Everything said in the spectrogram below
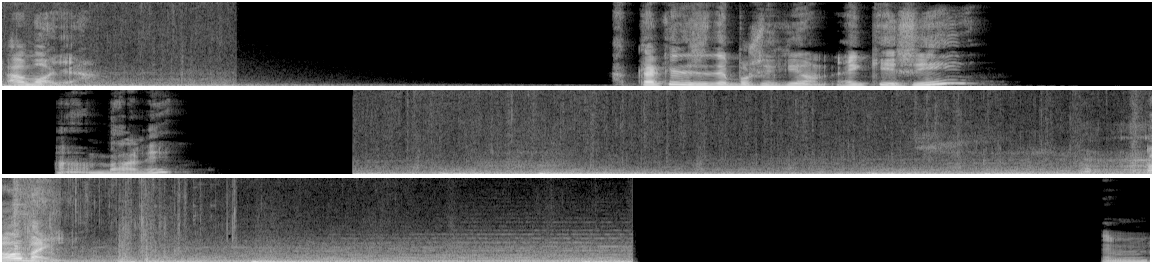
Vamos ya. Ataque desde posición X y... Ah, vale. Toma ahí. Em.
